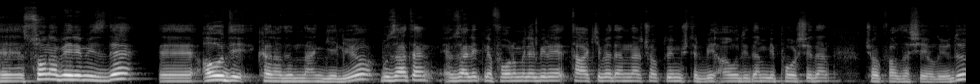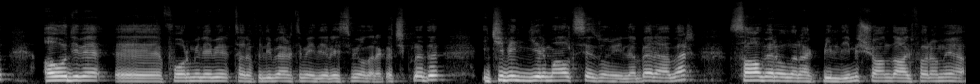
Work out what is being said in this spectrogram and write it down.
Ee, son haberimizde e, Audi kanadından geliyor. Bu zaten özellikle Formula 1'i takip edenler çok duymuştur. Bir Audi'den bir Porsche'den çok fazla şey oluyordu. Audi ve e, Formula 1 tarafı Liberty Media resmi olarak açıkladı. 2026 sezonuyla beraber Sauber olarak bildiğimiz, şu anda Alfa Romeo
